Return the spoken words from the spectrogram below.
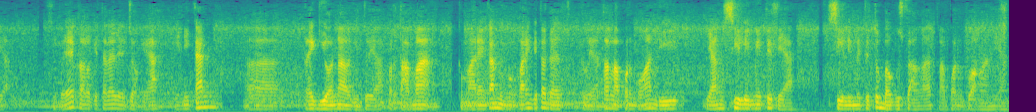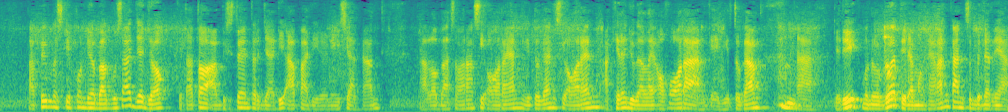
Ya, sebenarnya kalau kita lihat ya Jok ya, ini kan uh, regional gitu ya. Pertama, kemarin kan minggu kemarin kita udah kelihatan laporan keuangan di yang C limited ya. C limited itu bagus banget laporan keuangannya. Tapi meskipun dia bagus aja, Jok, kita tahu abis itu yang terjadi apa di Indonesia kan. Kalau bahasa orang si Oren gitu kan, si Oren akhirnya juga lay off orang kayak gitu kan. Hmm. Nah, jadi menurut gua tidak mengherankan sebenarnya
